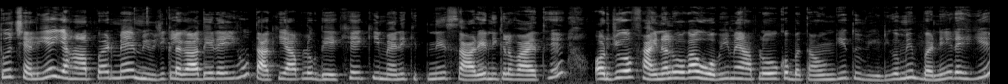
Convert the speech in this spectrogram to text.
तो चलिए यहाँ पर मैं म्यूज़िक लगा दे रही हूँ ताकि आप लोग देखें कि मैंने कितने सारे निकलवाए थे। और जो फाइनल होगा वो भी मैं आप लोगों को बताऊँगी। तो वीडियो में बने रहिए।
